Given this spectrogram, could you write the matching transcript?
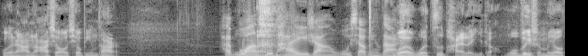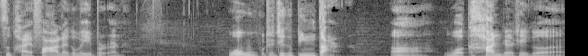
我给大家拿小小冰袋儿，还不忘自拍一张捂小冰袋儿。我我自拍了一张。我为什么要自拍发了个微博呢？我捂着这个冰袋儿啊，我看着这个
